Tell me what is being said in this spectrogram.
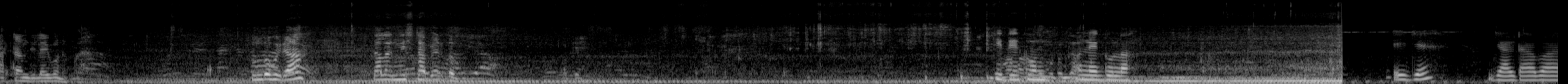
আর টান দিলাইব না সুন্দর হইরা তাহলে নিষ্ঠা বের দাও ওকে কি দেখুন অনেকগুলা। এই যে জালটা আবার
